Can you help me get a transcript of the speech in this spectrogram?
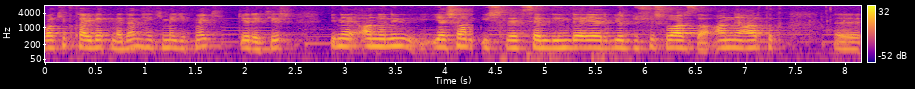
vakit kaybetmeden hekime gitmek gerekir. Yine annenin yaşam işlevselliğinde eğer bir düşüş varsa, anne artık e,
